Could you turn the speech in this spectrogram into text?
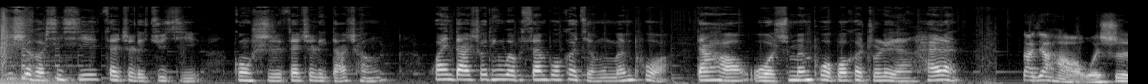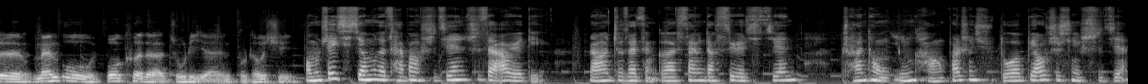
知识和信息在这里聚集，共识在这里达成。欢迎大家收听 Web 三播客节目《门破》。大家好，我是门破播客主理人 Helen。大家好，我是门铺播客的主理人普头许。我们这一期节目的采访时间是在二月底，然后就在整个三月到四月期间，传统银行发生许多标志性事件。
